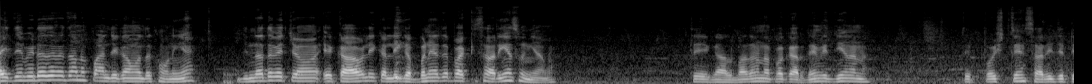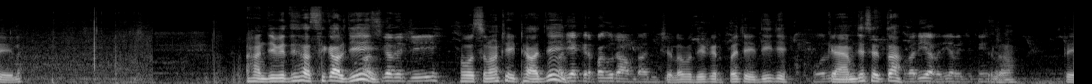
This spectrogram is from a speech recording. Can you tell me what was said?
ਅੱਜ ਦੀ ਵੀਡੀਓ ਦੇ ਵਿੱਚ ਤੁਹਾਨੂੰ ਪੰਜ ਗਾਵਾਂ ਦਿਖਾਉਣੀਆਂ ਜਿਨ੍ਹਾਂ ਦੇ ਵਿੱਚੋਂ ਇੱਕ ਆਹ ਵਾਲੀ ਕੱਲੀ ਗੱਭਣ ਹੈ ਤੇ ਬਾਕੀ ਸਾਰੀਆਂ ਸੂਈਆਂ ਵਾ। ਤੇ ਗੱਲਬਾਤ ਹੁਣ ਆਪਾਂ ਕਰਦੇ ਹਾਂ ਵੀਰ ਜੀ ਉਹਨਾਂ ਨਾਲ। ਤੇ ਪੁੱਛਦੇ ਹਾਂ ਸਾਰੀ ਡਿਟੇਲ ਹਾਂਜੀ ਵੀਰ ਜੀ ਸਤਿ ਸ਼੍ਰੀ ਅਕਾਲ ਜੀ। ਸਤਿ ਸ਼੍ਰੀ ਅਕਾਲ ਜੀ। ਹੋਰ ਸੁਣਾ ਠੀਕ ਠਾਕ ਜੀ? ਵਧੀਆ ਕਿਰਪਾ ਗੁਰੂ ਰਾਮਦਾਸ ਜੀ ਚਲੋ ਵਧੀਆ ਕਿਰਪਾ ਚਾਹੀਦੀ ਜੀ। ਕੈਮ ਜੇ? ਸਿੱਤਾ ਵਧੀਆ ਵਧੀਆ ਵੀਰ ਜੀ ਚਲੋ। ਤੇ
